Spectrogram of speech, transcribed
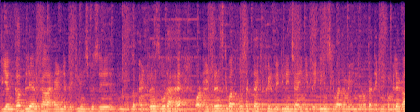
बियंका ब्लेयर का एंड बेकी लिंच में से मतलब एंट्रेंस हो रहा है और एंट्रेंस के बाद हो सकता है कि फिर बेकी लिंच आएँगी। बेकी लिंच के बाद हमें इन दोनों का देखने को मिलेगा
